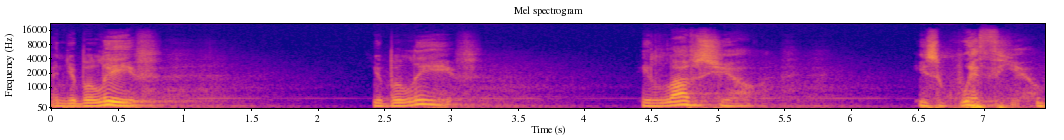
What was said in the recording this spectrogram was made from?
And you believe. You believe. He loves you. He's with you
